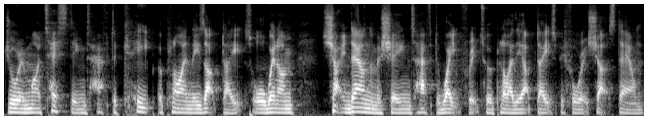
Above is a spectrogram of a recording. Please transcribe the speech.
during my testing to have to keep applying these updates or when I'm shutting down the machine to have to wait for it to apply the updates before it shuts down.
